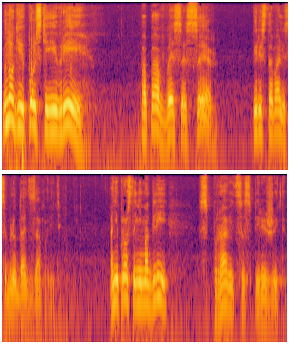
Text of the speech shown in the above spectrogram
Многие польские евреи, попав в СССР, переставали соблюдать заповеди. Они просто не могли справиться с пережитым.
